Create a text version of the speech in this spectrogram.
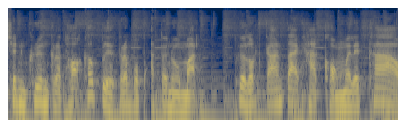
เช่นเครื่องกระเทาะข้าวเปลือกระบบอัตโนมัติ เพื่อลดการแตกหักของเมล็ดข้าว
